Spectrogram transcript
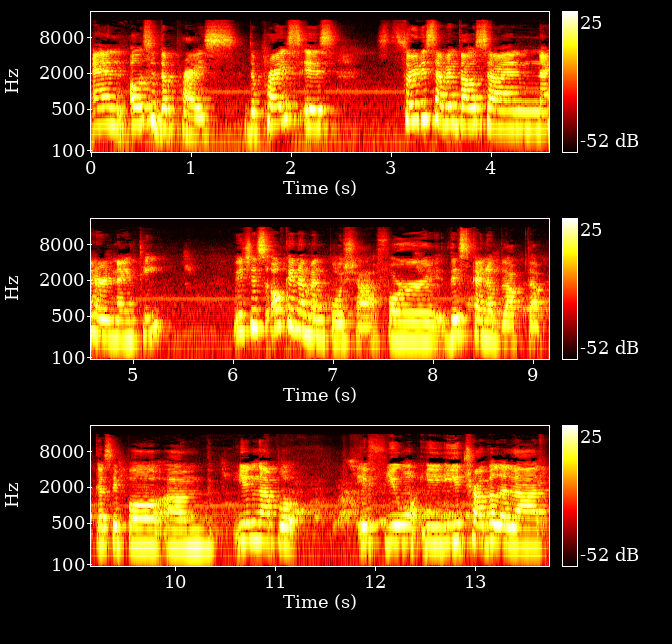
And also the price. The price is 37,990 which is okay naman po siya for this kind of laptop. Kasi po, um, yun nga po, if you, you, you travel a lot,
